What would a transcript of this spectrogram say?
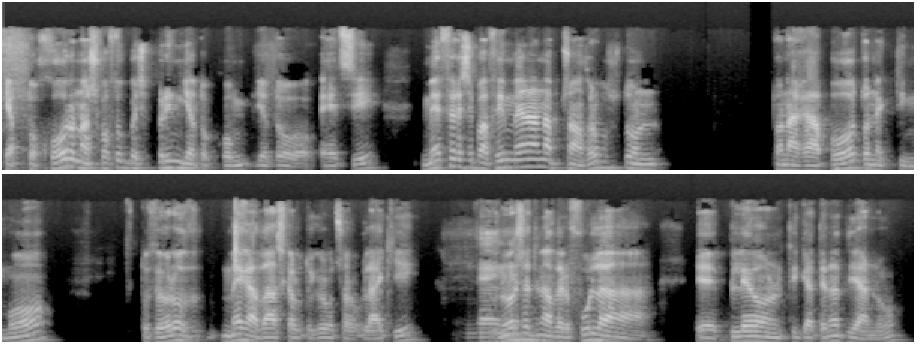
Και από το χώρο, να σου πω αυτό που είπε πριν για το, για το έτσι, με έφερες σε επαφή με έναν από τους ανθρώπους που τον, τον αγαπώ, τον εκτιμώ. Το θεωρώ μέγα δάσκαλο τον Γιώργο Τσαρογλάκη. Ναι, Γνώρισα ναι. την αδερφούλα ε, πλέον την Κατερίνα Τιανού.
